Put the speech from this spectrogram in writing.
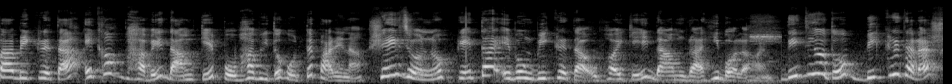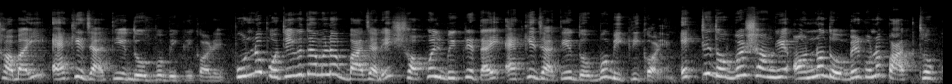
বা বিক্রেতা এককভাবে দামকে প্রভাবিত করতে পারে না। সেই জন্য ক্রেতা এবং বিক্রেতা উভয়কেই দামগ্রাহী বলা হয়। দ্বিতীয়ত, বিক্রেতারা সবাই একে জাতীয় দ্রব্য বিক্রি করে। পূর্ণ প্রতিযোগিতামূলক বাজারে সকল বিক্রেতাই একই জাতীয় দ্রব্য বিক্রি করে। একটি দ্রব্যের সঙ্গে অন্য দ্রব্যের কোনো পার্থক্য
